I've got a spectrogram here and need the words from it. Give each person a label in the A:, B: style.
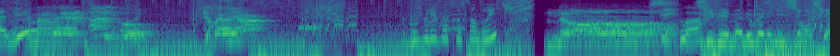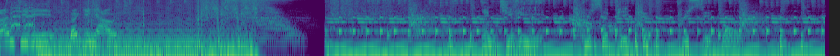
A: Salut
B: Je. Tu vas bien
C: Vous voulez votre sandwich
B: Non
C: C'est quoi
D: Suivez ma nouvelle émission sur MTV, Bugging Out.
E: MTV, plus ça pique, plus c'est bon.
